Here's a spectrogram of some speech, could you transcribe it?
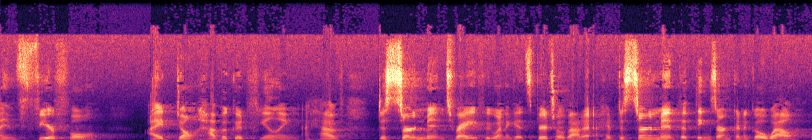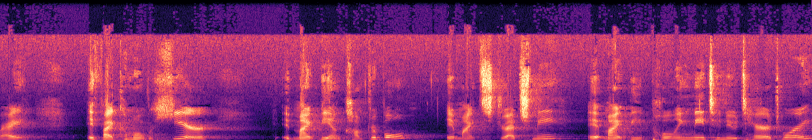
I'm fearful. I don't have a good feeling. I have discernment, right? If we want to get spiritual about it, I have discernment that things aren't going to go well, right? If I come over here, it might be uncomfortable. It might stretch me. It might be pulling me to new territory,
